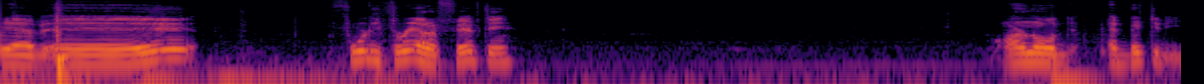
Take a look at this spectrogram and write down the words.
We have a 43 out of 50. Arnold Ebiketie.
